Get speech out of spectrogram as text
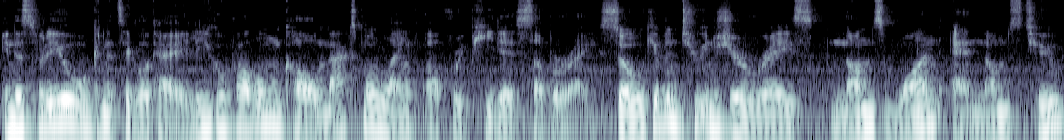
In this video, we're going to take a look at a Leetcode problem called maximum length of repeated subarray. So given two integer arrays nums1 and nums2,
